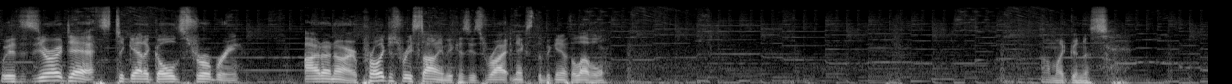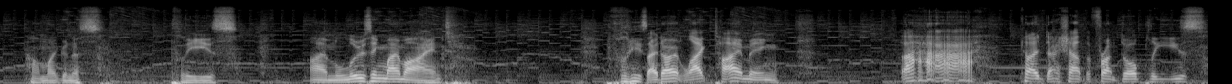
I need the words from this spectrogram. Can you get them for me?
with zero deaths to get a gold strawberry? I don't know. Probably just restarting because it's right next to the beginning of the level. Oh my goodness. Oh my goodness. Please. I'm losing my mind. Please, I don't like timing. Ah! Can I dash out the front door, please?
